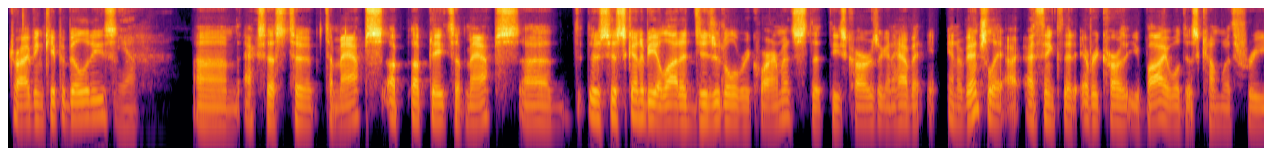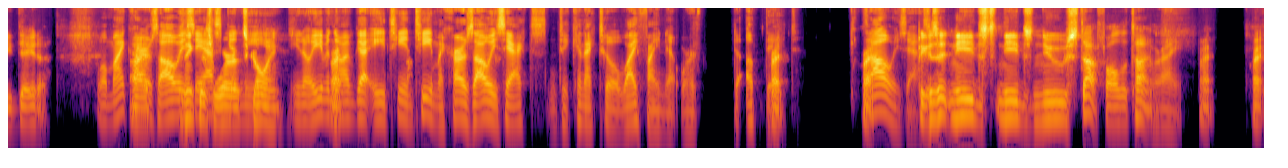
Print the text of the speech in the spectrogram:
driving capabilities, Yeah. Um, access to to maps, up, updates of maps. Uh, there's just going to be a lot of digital requirements that these cars are going to have, and eventually, I, I think that every car that you buy will just come with free data. Well, my I car's always think is asking where it's me, going. You know, even though I've got AT and T, my car's always asking to connect to a Wi-Fi network to update. Right. It's Right. always asking. because it needs needs new stuff all the time. Right. Right. Right.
